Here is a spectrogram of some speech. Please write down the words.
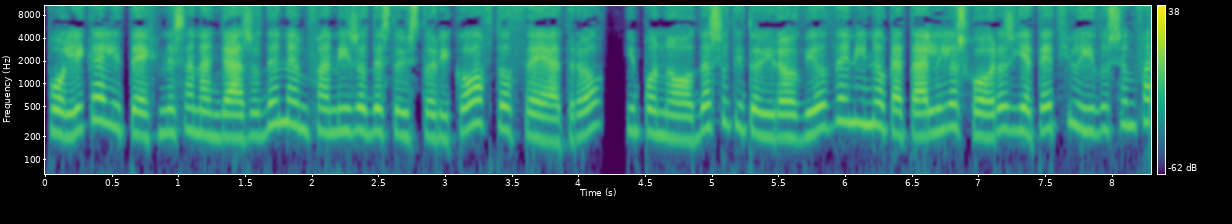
πολλοί καλλιτέχνες αναγκάζονται να εμφανίζονται στο ιστορικό αυτό θέατρο, υπονοώντας ότι το Ηρώδιο δεν είναι ο κατάλληλος χώρος για τέτοιου είδους εμφανίσεις.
